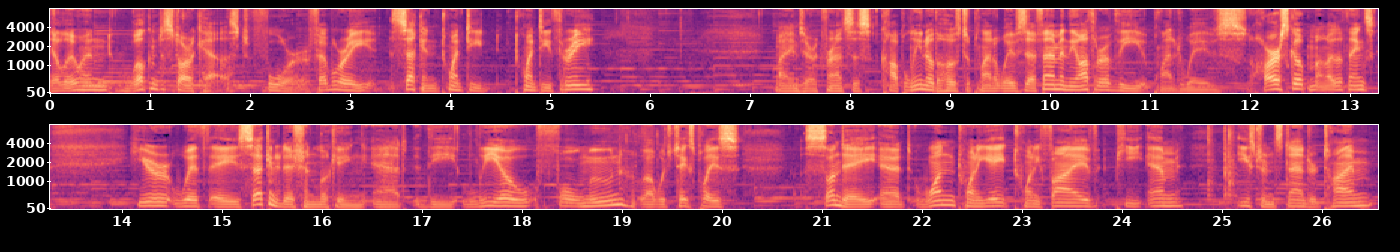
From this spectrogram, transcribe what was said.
Hello and welcome to StarCast for February 2nd, 2023. My name is Eric Francis Coppolino, the host of Planet Waves FM and the author of the Planet Waves horoscope, among other things. Here with a second edition looking at the Leo full moon, uh, which takes place Sunday at 1:28:25 p.m. Eastern Standard Time.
